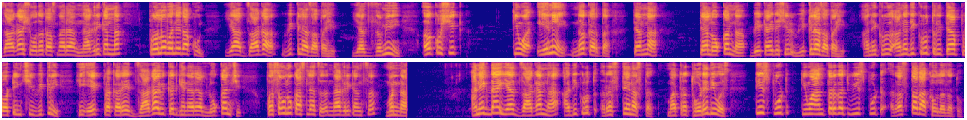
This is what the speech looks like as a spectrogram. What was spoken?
जागा शोधत असणाऱ्या नागरिकांना प्रलोभने दाखवून या जागा विकल्या जात आहेत. या जमिनी अकृषिक किंवा येणे न करता त्यांना त्या लोकांना बेकायदेशीर विकल्या जात आहे. अनधिकृ अनधिकृतरित्या प्लॉटिंगची विक्री ही एक प्रकारे जागा विकत घेणाऱ्या लोकांची फसवणूक असल्याचं नागरिकांचं म्हणणं अनेकदा या जागांना अधिकृत रस्ते नसतात. मात्र थोडे दिवस तीस फूट किंवा अंतर्गत वीस फूट रस्ता दाखवला जातो.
